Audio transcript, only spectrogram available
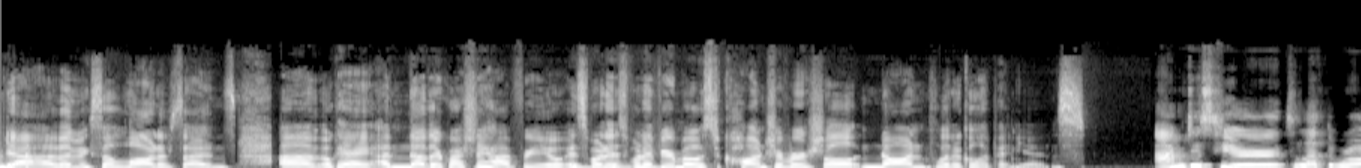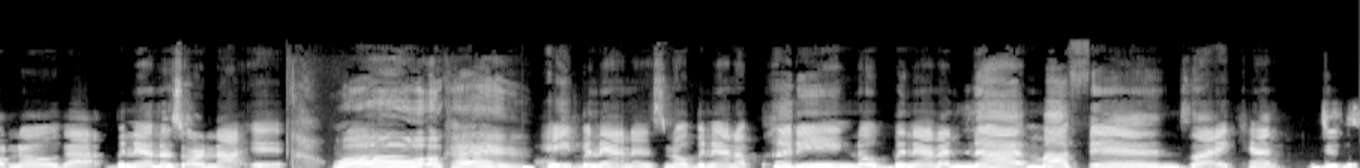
Yeah, that makes a lot of sense. Um, okay, another question I have for you is what is one of your most controversial non political opinions? I'm just here to let the world know that bananas are not it. Whoa, okay. hate bananas. No banana pudding, no banana nut muffins. Like, can't do the,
